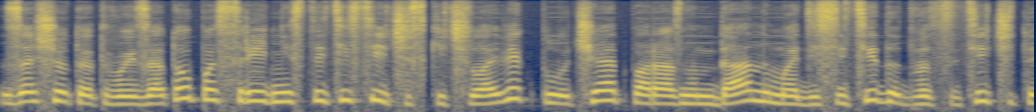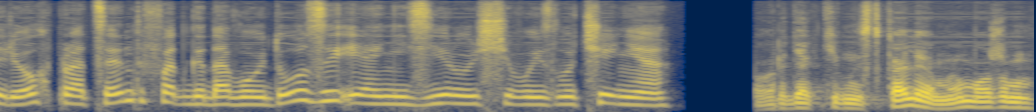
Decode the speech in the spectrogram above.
За счет этого изотопа среднестатистический человек получает по разным данным от 10 до 24% от годовой дозы ионизирующего излучения. Радиоактивность калия мы можем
